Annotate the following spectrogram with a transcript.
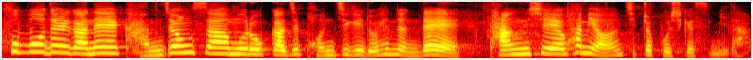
후보들 간의 감정 싸움으로까지 번지기도 했는데 당시의 화면 직접 보시겠습니다.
